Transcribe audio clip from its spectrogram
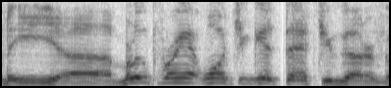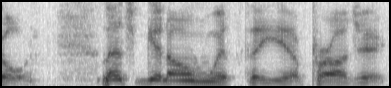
the uh, blueprint. Once you get that, you got her going. Let's get on with the uh, project.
